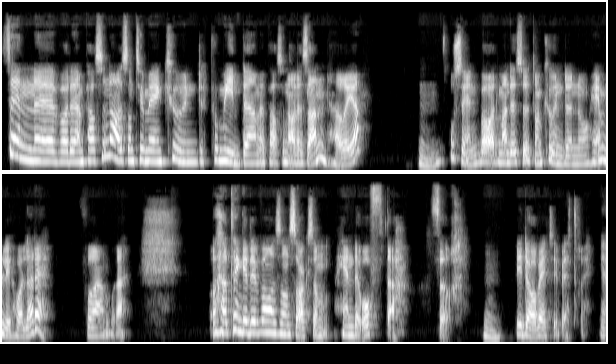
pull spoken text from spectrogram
Sen eh, var det en personal som tog med en kund på middag med personalens anhöriga. Mm. Och sen bad man dessutom kunden att hemlighålla det för andra. Och här tänker jag det var en sån sak som hände ofta förr. Mm. Idag vet vi bättre. Ja.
